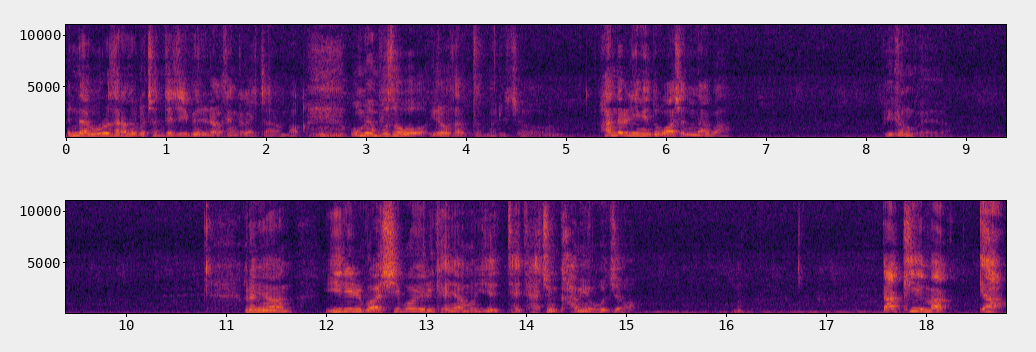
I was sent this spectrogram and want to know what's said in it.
옛날 모르는 사람들 그 천재지변이라고 생각했잖아. 막 오면 무서워 이러고 살았단 말이죠. 하늘님이 노하셨나 봐. 이런 거예요. 그러면 1일과 15일 개념은 이제 대- 대충 감이 오죠. 응? 딱히 막, 야,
